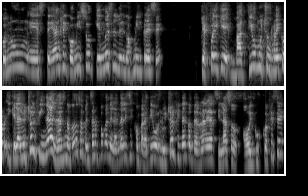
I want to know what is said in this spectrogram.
con un este, Ángel Comiso que no es el del 2013, que fue el que batió muchos récords y que la luchó al final. Nos podemos a pensar un poco en el análisis comparativo, luchó al final contra el Real Garcilaso, hoy Cusco FC,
